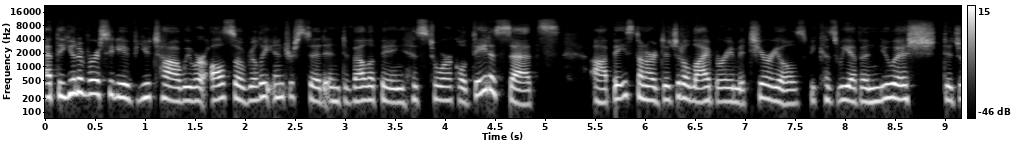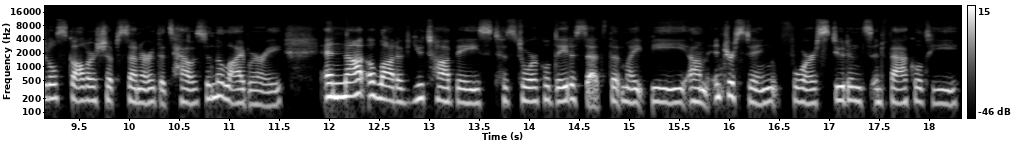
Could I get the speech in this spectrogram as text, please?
At the University of Utah, we were also really interested in developing historical data sets uh, based on our digital library materials because we have a newish digital scholarship center that's housed in the library and not a lot of Utah-based historical data sets that might be um, interesting for students and faculty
